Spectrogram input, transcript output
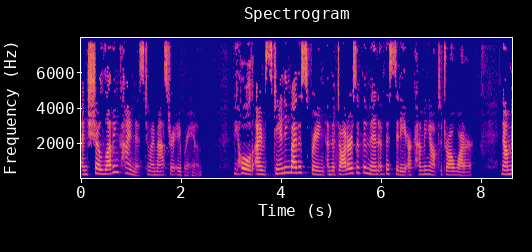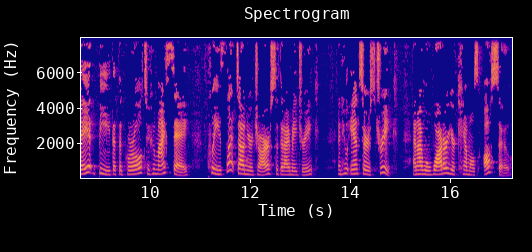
and show loving kindness to my master Abraham. Behold, I am standing by the spring, and the daughters of the men of the city are coming out to draw water. Now may it be that the girl to whom I say, Please let down your jar so that I may drink, and who answers, Drink, and I will water your camels also,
